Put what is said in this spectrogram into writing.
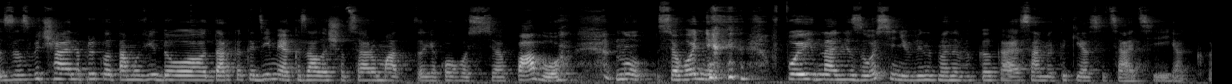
Зазвичай, наприклад, там у відео Dark Academia казала, що це аромат якогось пабу. Ну, сьогодні в поєднанні з осінню він в мене викликає саме такі асоціації, як е,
